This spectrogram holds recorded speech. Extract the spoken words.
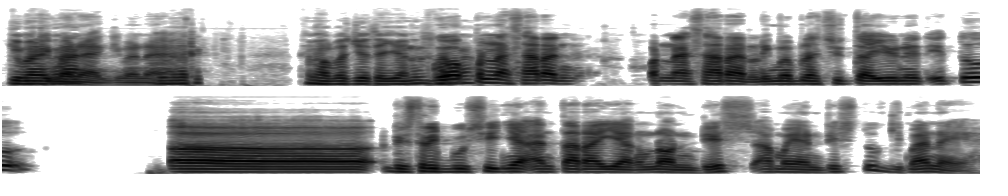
gimana gimana? gimana gimana? Gimana, Rick? 15 juta unit. Gue apa? penasaran penasaran 15 juta unit itu eh distribusinya antara yang non disk sama yang disk tuh gimana ya?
